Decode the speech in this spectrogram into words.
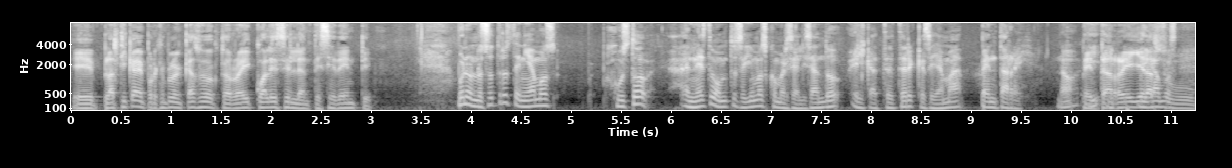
Eh, platícame, por ejemplo, en el caso de Dr. Ray, ¿cuál es el antecedente? Bueno, nosotros teníamos, justo en este momento seguimos comercializando el catéter que se llama Pentarrey. ¿no? Pentarrey y, era digamos, su-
